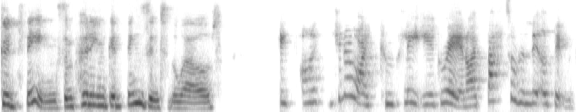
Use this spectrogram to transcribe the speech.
good things and putting good things into the world. It, I, you know, I completely agree. And I battled a little bit with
